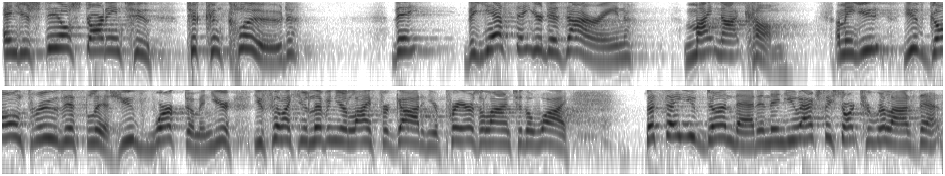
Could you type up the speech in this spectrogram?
and you're still starting to, to conclude that the yes that you're desiring might not come. I mean, you, you've gone through this list, you've worked them, and you're, you feel like you're living your life for God and your prayers align to the why. Let's say you've done that, and then you actually start to realize that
